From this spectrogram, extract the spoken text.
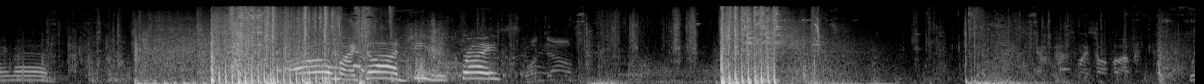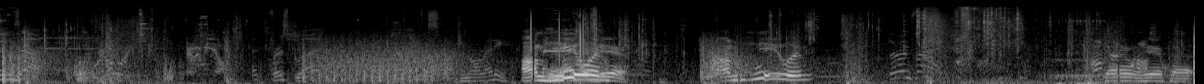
Oh my god, Jesus Christ. Pass myself up. Wings up. Enemy. First blood. I like this squadron already. I'm healing. Here. I'm healing. Over here, Pat.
